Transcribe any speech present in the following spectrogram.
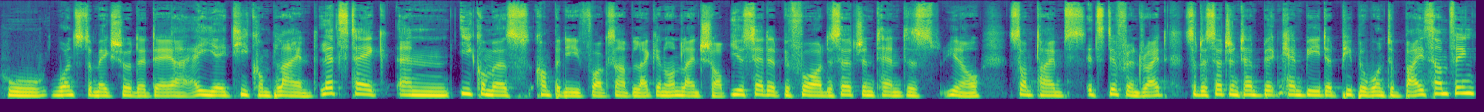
who wants to make sure that they are EAT compliant. Let's take an e-commerce company, for example, like an online shop. You said it before, the search intent is, you know, sometimes it's different, right? So the search intent can be that people want to buy something,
